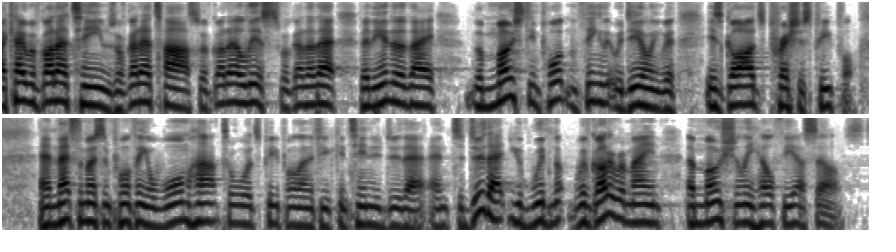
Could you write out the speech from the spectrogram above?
Okay, we've got our teams, we've got our tasks, we've got our lists, we've got our that. But at the end of the day, the most important thing that we're dealing with is God's precious people. And that's the most important thing a warm heart towards people. And if you continue to do that, and to do that, we've, not, we've got to remain emotionally healthy ourselves.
